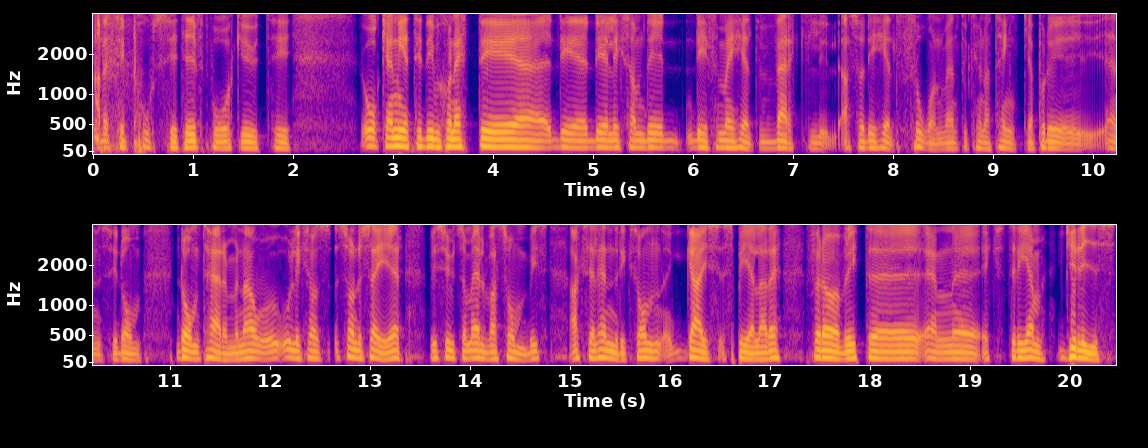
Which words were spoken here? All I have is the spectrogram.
Ja, men se positivt på att åka ut till åka ner till division 1, det, det, det, är liksom, det, det är för mig helt verkligt, alltså det är helt frånvänt att kunna tänka på det ens i de, de termerna. Och, och liksom, som du säger, vi ser ut som 11 zombies. Axel Henriksson, guys spelare för övrigt eh, en eh, extrem gris,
